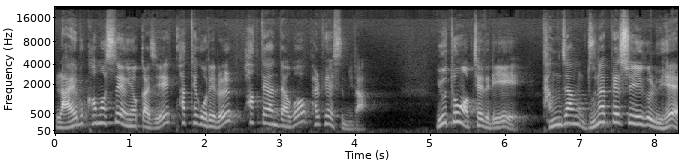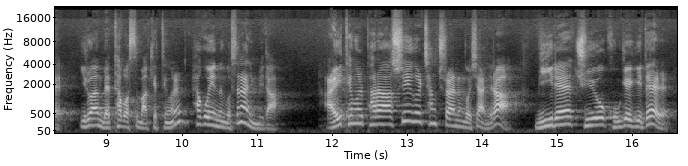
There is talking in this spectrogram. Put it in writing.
라이브 커머스 영역까지 카테고리를 확대한다고 발표했습니다. 유통업체들이 당장 눈앞의 수익을 위해 이러한 메타버스 마케팅을 하고 있는 것은 아닙니다. 아이템을 팔아 수익을 창출하는 것이 아니라 미래 주요 고객이 될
